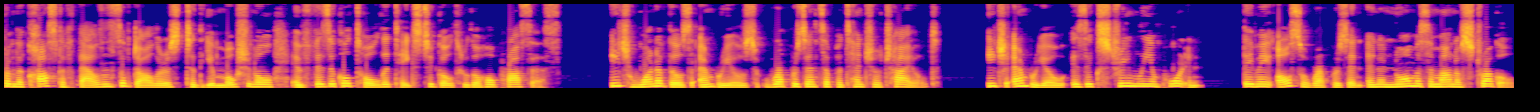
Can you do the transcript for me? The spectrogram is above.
From the cost of thousands of dollars to the emotional and physical toll it takes to go through the whole process. Each one of those embryos represents a potential child. Each embryo is extremely important. They may also represent an enormous amount of struggle.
